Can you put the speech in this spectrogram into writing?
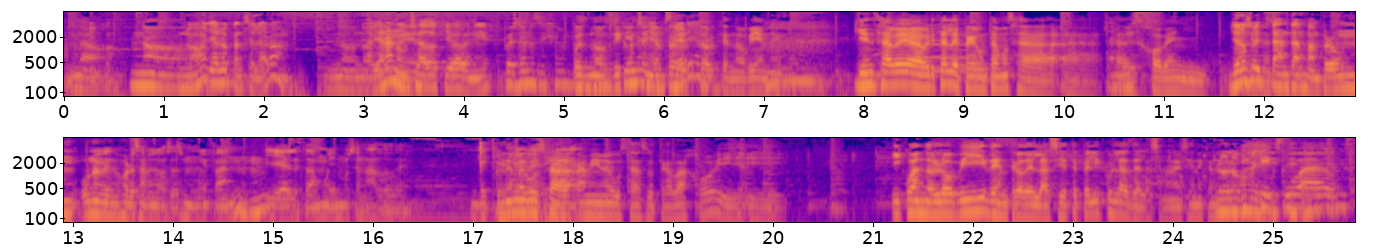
a No. México. No. No, ya lo cancelaron. No, no Habían viene. anunciado que iba a venir. Pues ya nos dijeron. Pues nos dijo el señor productor que no viene. ¿Quién sabe? Ahorita le preguntamos a, a- A al joven. Yo no soy tan tan fan, pero un- uno de mis mejores amigos es muy fan y él está muy emocionado de... De que A mí me gusta, a mí me gusta su trabajo y, y, y cuando lo vi dentro de las siete películas de la semana de cine Luego, luego me dijiste. "Guau". "Ay, ya viste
